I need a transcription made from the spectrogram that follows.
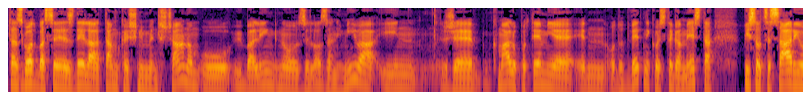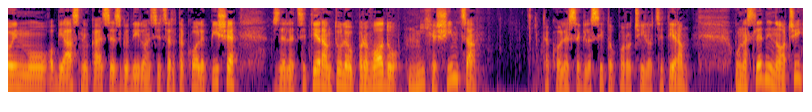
ta zgodba se je zdela tamkajšnjim menščanom v Überlingnu zelo zanimiva in že kmalo potem je eden od odvetnikov iz tega mesta pisal cesarju in mu objasnil, kaj se je zgodilo in sicer takole piše, zdaj le citiram tule v prevodu Mihe Šimca, takole se glasi to poročilo, citiram. V naslednji noči,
